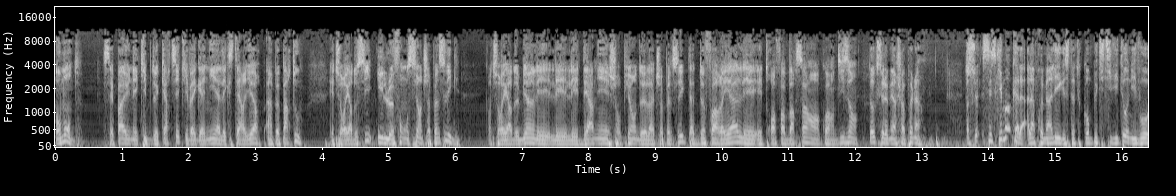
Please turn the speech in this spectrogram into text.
au monde. C'est pas une équipe de quartier qui va gagner à l'extérieur un peu partout. Et tu regardes aussi, ils le font aussi en Champions League. Quand tu regardes bien les, les, les derniers champions de la Champions League, t'as deux fois Real et, et trois fois Barça en quoi en dix ans. Donc c'est le meilleur championnat. C'est ce qui manque à la, à la première ligue, cette compétitivité au niveau,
